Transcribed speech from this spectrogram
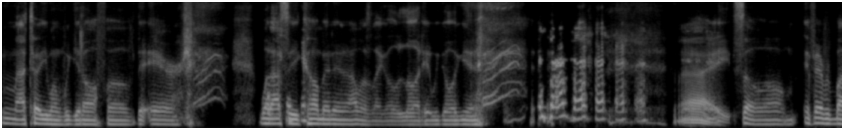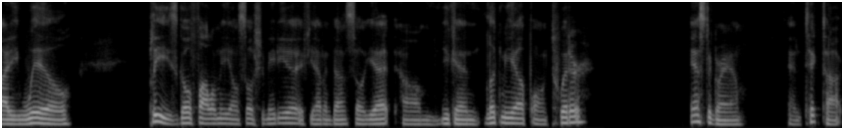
mm, I tell you when we get off of the air. what I see coming, and I was like, "Oh Lord, here we go again." All right. So um, if everybody will, please go follow me on social media if you haven't done so yet. Um, you can look me up on Twitter, Instagram, and TikTok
